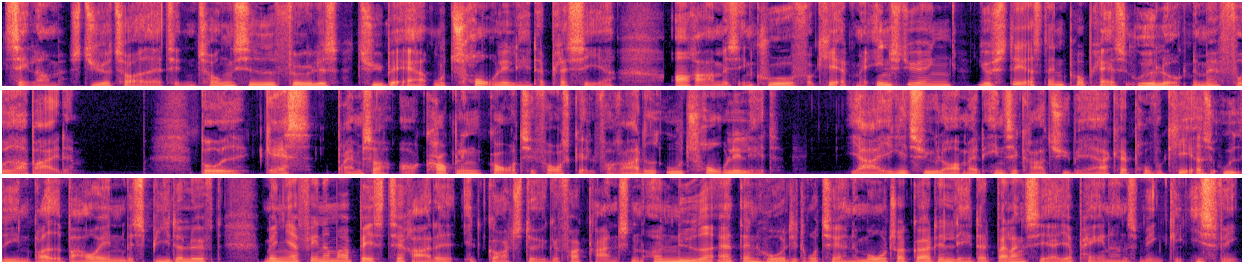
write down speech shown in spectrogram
Selvom styretøjet er til den tunge side, føles type R utrolig let at placere, og rammes en kurve forkert med indstyringen, justeres den på plads udelukkende med fodarbejde. Både gas, bremser og kobling går til forskel for rettet utrolig let. Jeg er ikke i tvivl om, at Integra Type R kan provokeres ud i en bred bagende ved speederløft, men jeg finder mig bedst til rette et godt stykke fra grænsen og nyder, at den hurtigt roterende motor gør det let at balancere japanerens vinkel i sving.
